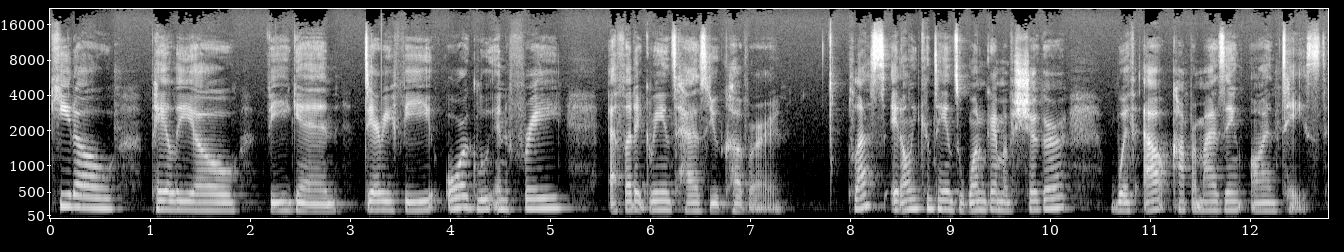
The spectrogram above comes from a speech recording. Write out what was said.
keto, paleo, vegan, dairy free, or gluten free, Athletic Greens has you covered. Plus, it only contains one gram of sugar without compromising on taste.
